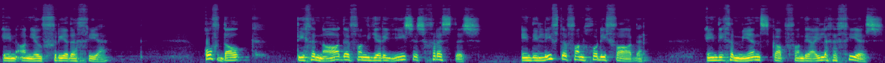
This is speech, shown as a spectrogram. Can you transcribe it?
en aan jou vrede gee. Of dalk die genade van die Here Jesus Christus en die liefde van God die Vader en die gemeenskap van die Heilige Gees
